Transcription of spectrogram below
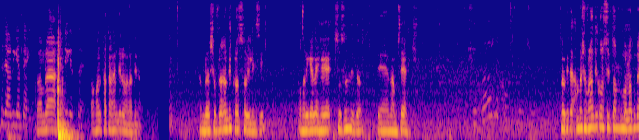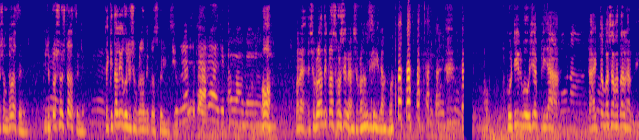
তো যার গিয়া তাই তো আমরা ঠিক আছে তখন ফাতাকান্দি রওনা দিলাম। আমরা সুফরাকান্দি ক্রস করে লিছি ওখানে গেলে হে সুসু দিত নামছে আর কি। তো কিতা আমরা সুফরাকান্দি করছি তোর মনে কোনো সন্দেহ আছে? নি? কিছু প্রশ্ন আছে নি তে কিতা লাগি কইলি সুফরাকান্দি ক্রস করে লিছি ও মানে সুফরাকান্দি ক্রস করছি না সুফরাকান্দি গেলাম। কুটির বউ যে প্রিয়া তো বাসা ফাতার খান্দি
